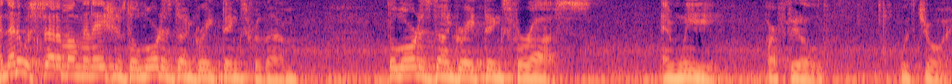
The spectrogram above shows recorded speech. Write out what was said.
And then it was said among the nations, The Lord has done great things for them. The Lord has done great things for us, and we are filled with joy.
